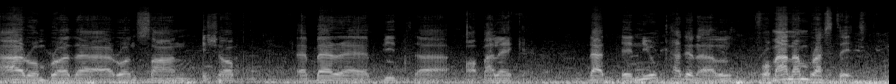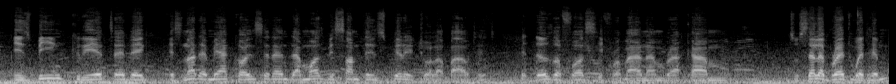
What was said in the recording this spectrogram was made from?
Our own brother our own son bishop ebere peter uh, Okpaleke that a new cardinal from anambra state is being created. It's not a mere coincidence. There must be something spiritual about it. Those of us from anambra come to celebrate with him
